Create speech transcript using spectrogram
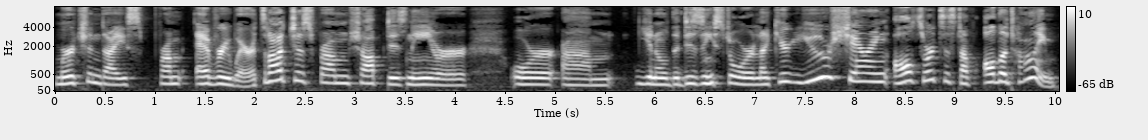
merchandise from everywhere. It's not just from Shop Disney or or um, you know the Disney store. Like you're you're sharing all sorts of stuff all the time,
